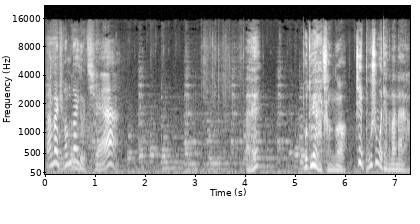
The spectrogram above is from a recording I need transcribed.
咱们成哥有钱。哎，不对啊，成哥，这不是我点的外卖啊。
